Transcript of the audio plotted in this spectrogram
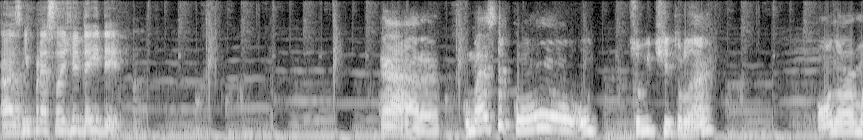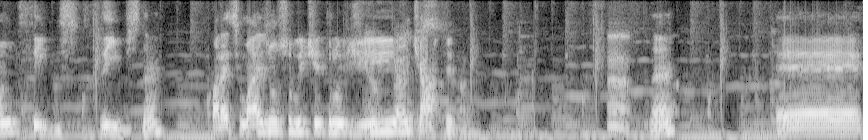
as impressões de D&D. Cara, começa com o subtítulo, né? Honor Among Thieves, Thieves, né? Parece mais um subtítulo de Uncharted, céu. Ah, né? É...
